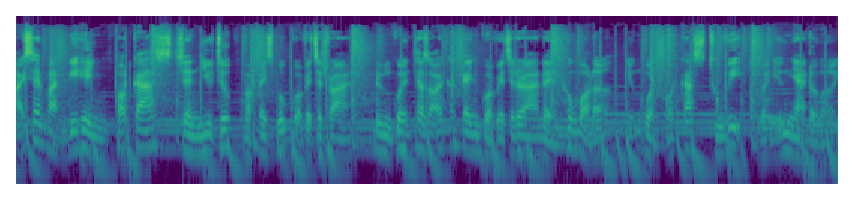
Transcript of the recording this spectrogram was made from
Hãy xem bản ghi hình podcast trên YouTube và Facebook của Vietcetera. Đừng quên theo dõi các kênh của Vietcetera để không bỏ lỡ những buổi podcast thú vị với những nhà đổi mới.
